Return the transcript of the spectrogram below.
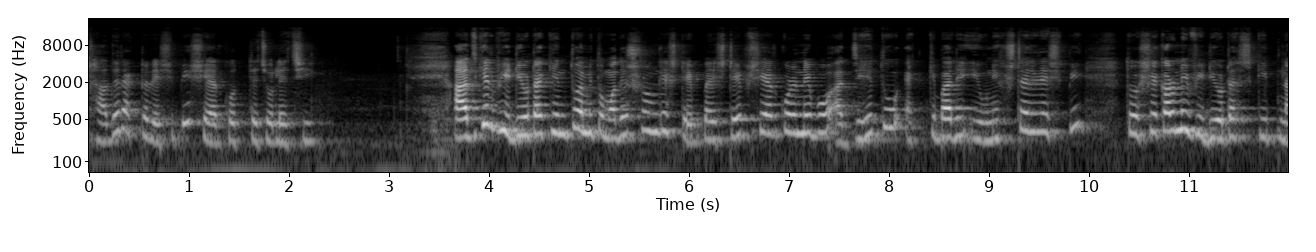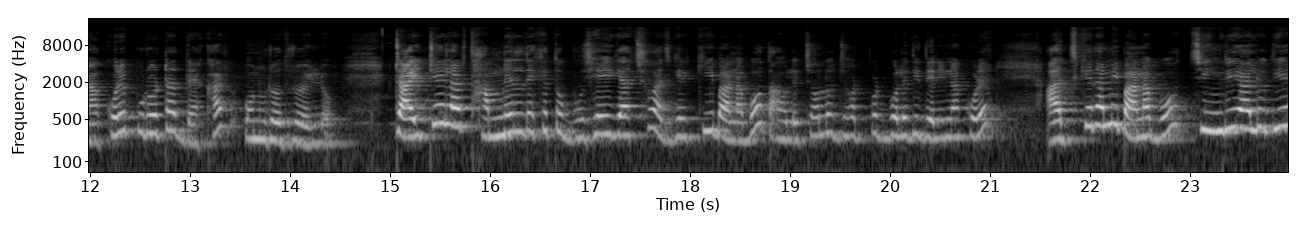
স্বাদের একটা রেসিপি শেয়ার করতে চলেছি। আজকের ভিডিওটা কিন্তু আমি তোমাদের সঙ্গে স্টেপ বাই স্টেপ শেয়ার করে নেব। আর যেহেতু একেবারে ইউনিক স্টাইল রেসিপি তো সে কারণে ভিডিওটা স্কিপ না করে পুরোটা দেখার অনুরোধ রইল। টাইটেল আর থামনেল দেখে তো বুঝেই গেছো আজকের কি বানাবো, তাহলে চলো ঝটপট বলে দিই, দেরি না করে। আজকের আমি বানাবো চিংড়ি আলু দিয়ে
